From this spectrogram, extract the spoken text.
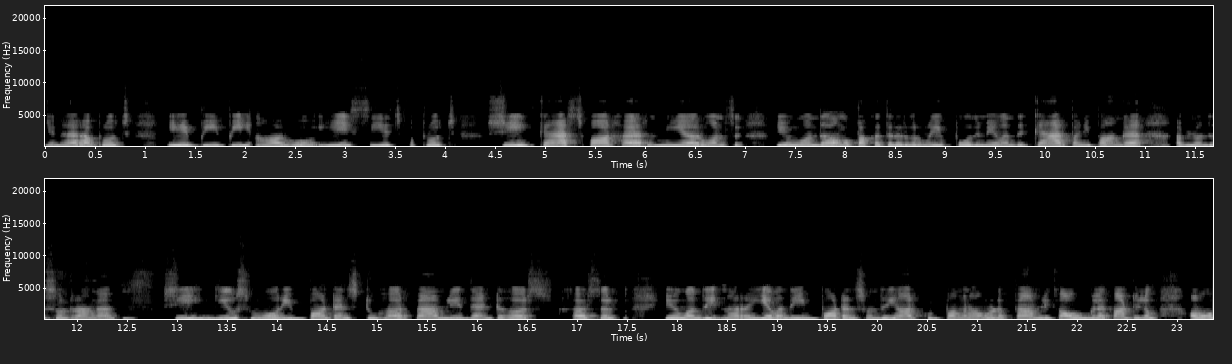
in her approach. A P P R O A C H approach. She cares for her near ones இவங்க வந்து அவங்க பக்கத்தில் இருக்கிறவங்க எப்போதுமே வந்து கேர் பண்ணிப்பாங்க அப்படின்னு வந்து சொல்கிறாங்க she gives more importance to her family then to hers herself இவங்க வந்து நிறைய வந்து இம்பார்ட்டன்ஸ் வந்து யாருக்கு கொடுப்பாங்கன்னா அவங்களோட ஃபேமிலிக்கு அவங்கள காட்டிலும் அவங்க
